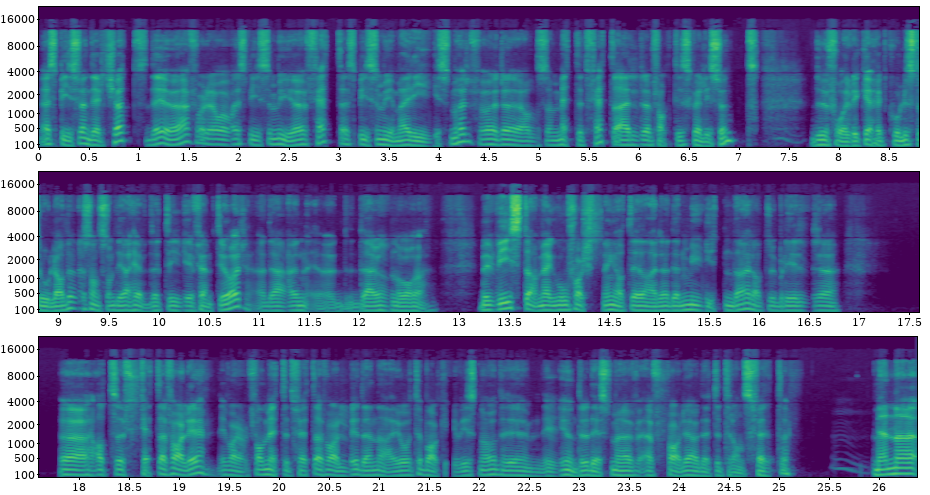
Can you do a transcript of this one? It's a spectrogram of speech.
Jeg spiser jo en del kjøtt, det gjør jeg, for og jeg spiser mye fett. Jeg spiser mye meierismør, for altså, mettet fett er faktisk veldig sunt. Du får ikke høyt kolesterol av det, sånn som de har hevdet i 50 år. Det er, en, det er jo nå bevist da, med god forskning at det der, den myten der, at du blir øh, Uh, At fett er farlig, i hvert fall mettet fett er farlig, den er jo tilbakevist nå. I 100 Det som er, farlig, er jo dette transfettet. Men uh,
